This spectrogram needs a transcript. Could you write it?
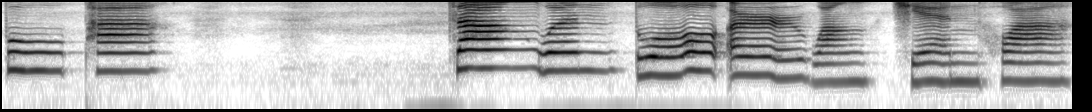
不怕。张文朵儿往前花，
